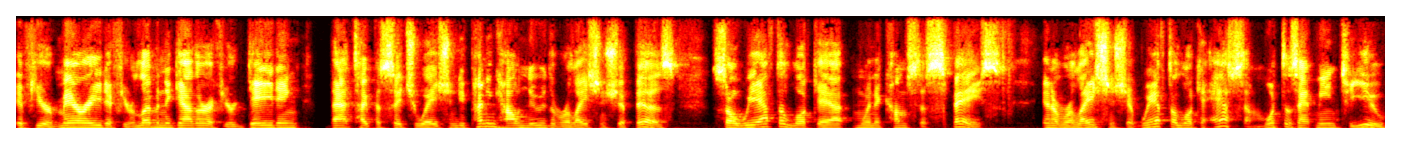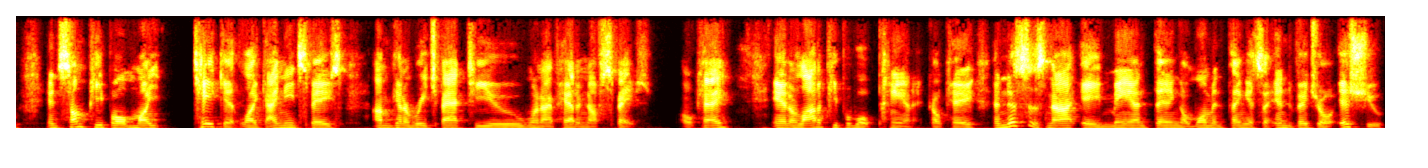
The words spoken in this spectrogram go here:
if you're married if you're living together if you're dating that type of situation depending how new the relationship is. So we have to look at when it comes to space in a relationship we have to look at ask them what does that mean to you? And some people might take it like I need space. I'm going to reach back to you when I've had enough space. Okay. And a lot of people will panic. Okay. And this is not a man thing, a woman thing. It's an individual issue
